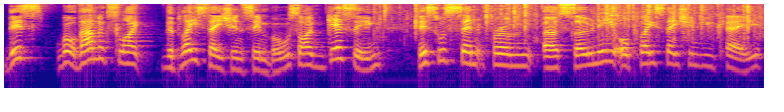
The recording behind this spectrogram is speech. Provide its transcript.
this, well, that looks like the PlayStation symbol, so I'm guessing this was sent from uh, Sony or PlayStation UK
